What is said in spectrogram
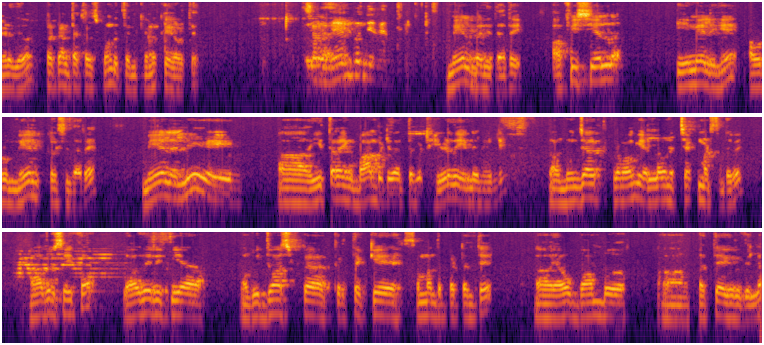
ಹೇಳಿದ್ದೇವೆ. ಪ್ರಕರಣ ದಾಖಲಿಸಿಕೊಂಡು ತನಿಖೆಯನ್ನು ಕೈಗೊಳ್ತೇವೆ ಸರ್ ಏನ್ ಬಂದಿದೆ ಅಂತ ಮೇಲ್ ಬಂದಿದೆ ಅದೇ. ಅಫಿಷಿಯಲ್ ಇಮೇಲ್ಗೆ ಅವರು ಮೇಲ್ ಕಳಿಸಿದ್ದಾರೆ. ಮೇಲಲ್ಲಿ ಈ ಥರ ಹಿಂಗೆ ಬಾಂಬ್ ಬಿಟ್ಟಿದೆ ಅಂತ ಬಿಟ್ಟು ಹೇಳಿದ ಹಿನ್ನೆಲೆಯಲ್ಲಿ. ನಾವು ಮುಂಜಾಗ್ರತಾ ಕ್ರಮವಾಗಿ ಎಲ್ಲವನ್ನು ಚೆಕ್ ಮಾಡಿಸಿದ್ದೇವೆ. ಆದರೂ ಸಹಿತ ಯಾವುದೇ ರೀತಿಯ ವಿಧ್ವಂಸಕ ಕೃತ್ಯಕ್ಕೆ ಸಂಬಂಧಪಟ್ಟಂತೆ ಯಾವ ಬಾಂಬ್ ಪತ್ತೆ ಆಗಿರೋದಿಲ್ಲ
